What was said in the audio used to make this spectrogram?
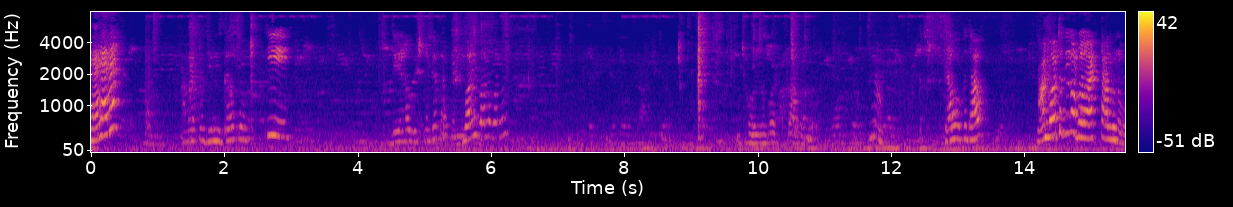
হ্যাঁ। আমার একটা জিনিস দাও তো। কি? দিয়ে নাও বিষ্ণুকে তারপর বলো বলো বলো। ঝোল নেব একটু আলু না। দাও ওকে দাও। আমি অত কি করব? একটা আলু নেব।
